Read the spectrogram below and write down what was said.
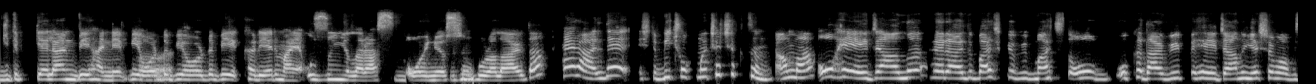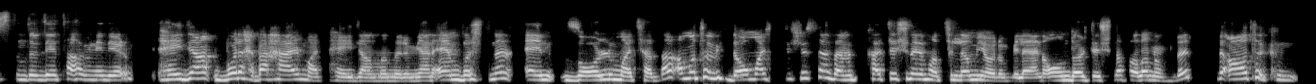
gidip gelen bir hani bir orada evet. bir orada bir kariyerim var. Yani uzun yıllar aslında oynuyorsun Hı-hı. buralarda. Herhalde işte birçok maça çıktın ama o heyecanı herhalde başka bir maçta o o kadar büyük bir heyecanı yaşamamışsındır diye tahmin ediyorum heyecan, bu arada ben her maç heyecanlanırım. Yani en basitinden en zorlu maça da. Ama tabii ki de o maç düşünsenize yani kaç yaşındayım hatırlamıyorum bile. Yani 14 yaşında falanımdır. Bir A takım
